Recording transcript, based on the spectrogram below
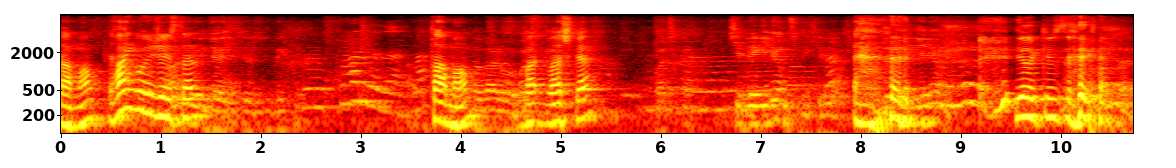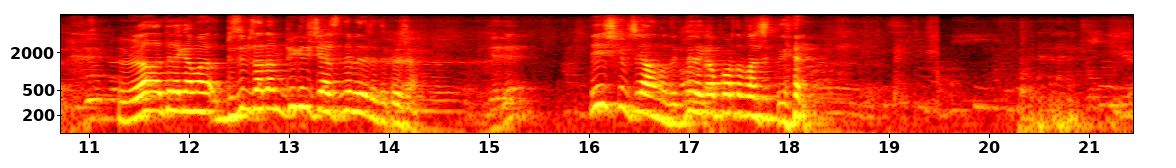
Tamam. Hangi oyuncu ister? Hangi istiyorsun peki? Kumandalar var. Tamam. Var. Ba- Başka? başka? Başka? Kirve geliyor mu şimdi kirve? Kirve geliyor mu? Yok kimse yok. Vallahi. Valla direkt ama bizim zaten bir gün içerisinde belirledik hocam. Dede? Hiç kimseyi almadık. Direkt aporta başladık. Çok iyi ya.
